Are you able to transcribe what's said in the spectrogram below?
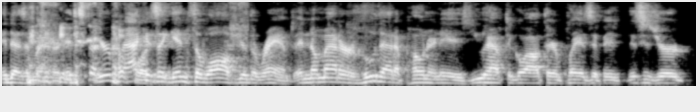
It doesn't matter. It's, your back is against the wall if you're the Rams, and no matter who that opponent is, you have to go out there and play as if it, this is your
